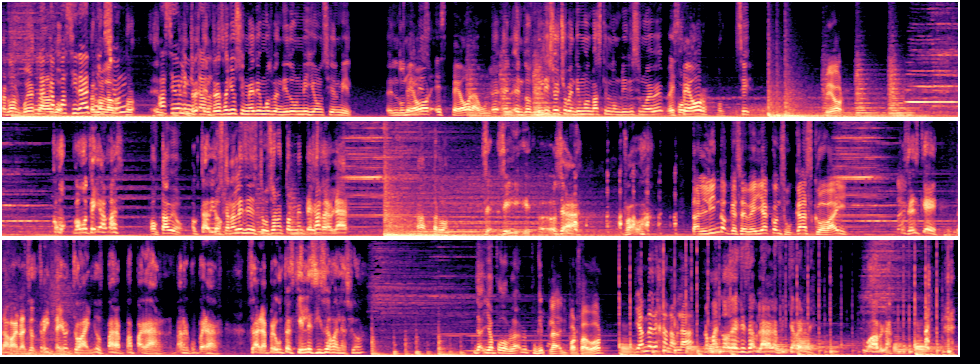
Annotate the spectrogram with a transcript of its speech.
Perdón, voy a aclarar La algo. capacidad de Perdón, Laura, producción pero en- ha sido limitada. En, tres años y medio hemos vendido un millón cien mil. En 2010 Peor es peor aún. En, en 2018 vendimos más que en 2019. Es peor. por- sí. Peor. ¿Cómo, cómo te llamas? Octavio. Octavio. Los canales de distribución actualmente. Déjame están- hablar. Ah, perdón. Sí, sí, o sea, por favor. Tan lindo que se veía con su casco, va y Pues es que la evaluación 38 años para, para pagar, para recuperar. O sea, la pregunta es, ¿quién les hizo evaluación? ¿Ya, ya puedo hablar un poquito? La- por favor. ¿Ya me dejan hablar? Nomás no dejes hablar a la ficha verde. Tú habla.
